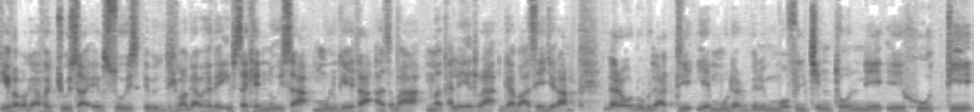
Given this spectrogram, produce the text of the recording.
dhiifama gaafachuu isaa ibsuu dhiifama gaafatee ibsa kennuu isaa mulgeetaa asbaa maqalee irraa gabaasee jira gara oduu biraatti yommuu darbin immoo finciltoonni huutii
